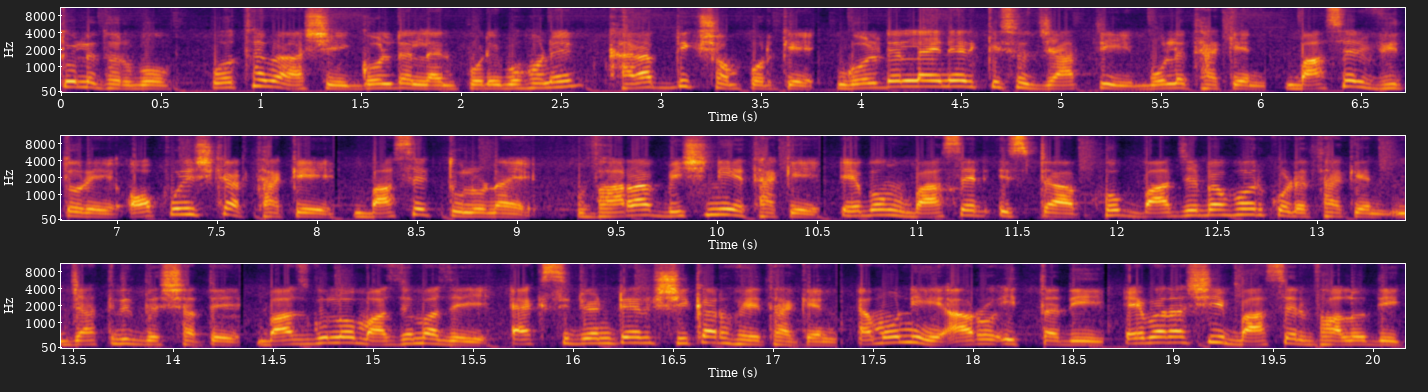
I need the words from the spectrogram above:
তুলে ধরবো। প্রথমে আসি গোল্ডেন লাইন পরিবহনের খারাপ দিক সম্পর্কে। গোল্ডেন লাইনের কিছু যাত্রী বলে থাকেন, বাসের ভিতরে অপরিষ্কার থাকে, বাসের তুলনায় ভাড়া বেশি নিয়ে থাকে এবং বাসের স্টাফ খুব বাজে ব্যবহার করে থাকেন যাত্রীদের সাথে। বাসগুলো মাঝে মাঝেই অ্যাক্সিডেন্টের শিকার হয়ে থাকেন। এমনই আরও ইত্যাদি। এবার আসি বাসের ভালো দিক।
